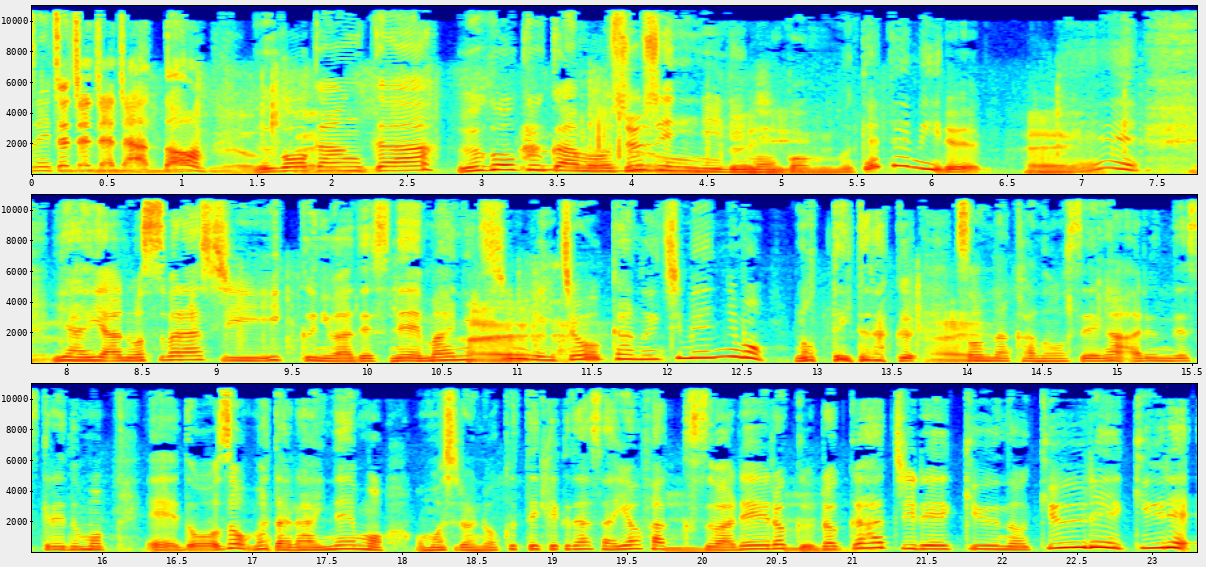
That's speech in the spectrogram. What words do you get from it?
末にちゃちゃちゃちゃっと。動かんか動くかも、主人にリモコン向けてみる。はいねえいやいや、あの、素晴らしい一句にはですね、毎日新聞長官の一面にも載っていただく、はいそんな可能性があるんですけれども、えーどうぞまた来年も面白いの送ってきてくださいよ。ファックスは066809-9090、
